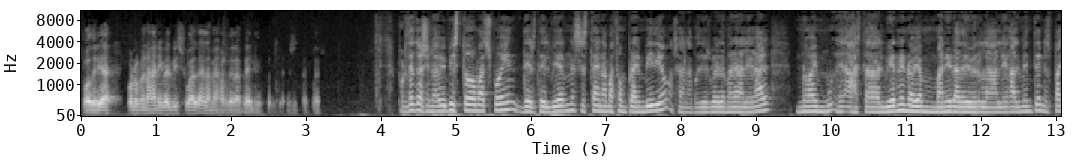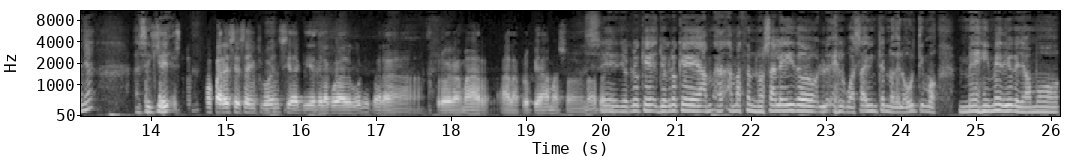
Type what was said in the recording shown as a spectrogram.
podría, por lo menos a nivel visual, es la mejor de la peli, eso está claro. Por cierto, si no habéis visto Matchpoint, desde el viernes está en Amazon Prime Video, o sea, la podéis ver de manera legal. No hay hasta el viernes no había manera de verla legalmente en España, así Sí, que esto nos parece esa influencia aquí desde la Cueva del Guni para programar a la propia Amazon, ¿no? Sí, yo creo que yo creo que Am- Amazon nos ha leído el WhatsApp interno de los últimos mes y medio que llevamos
